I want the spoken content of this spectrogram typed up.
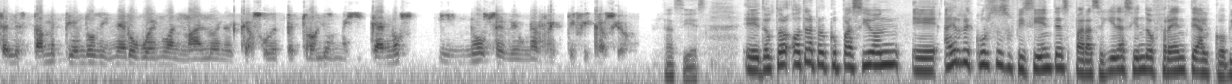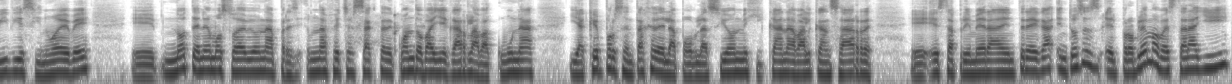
se le está metiendo dinero bueno al malo en el caso de petróleos mexicanos y no se ve una rectificación. Así es. Eh, doctor, otra preocupación, eh, ¿hay recursos suficientes para seguir haciendo frente al COVID-19? Eh, no tenemos todavía una, una, fecha exacta de cuándo va a llegar la vacuna y a qué porcentaje de la población mexicana va a alcanzar esta primera entrega. Entonces el problema va a estar allí,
